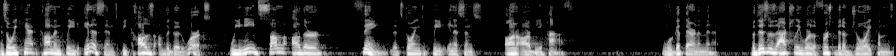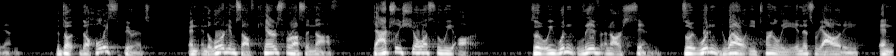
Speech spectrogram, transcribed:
And so we can't come and plead innocence because of the good works. We need some other thing that's going to plead innocence on our behalf. We'll get there in a minute. But this is actually where the first bit of joy comes in. The, the Holy Spirit and, and the Lord Himself cares for us enough to actually show us who we are so that we wouldn't live in our sin, so it wouldn't dwell eternally in this reality and,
